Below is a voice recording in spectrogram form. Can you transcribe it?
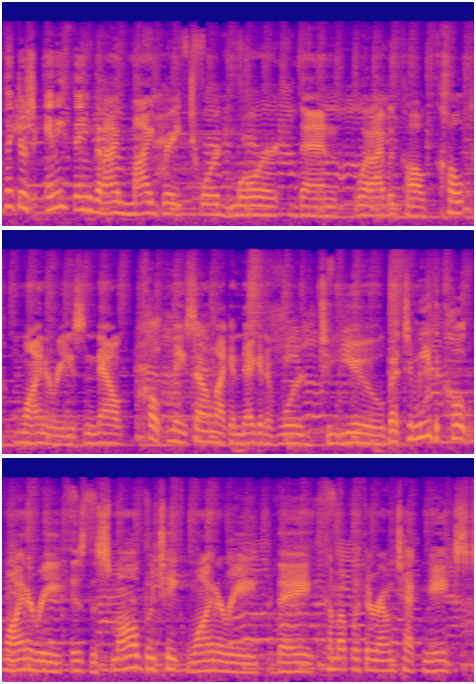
Don't think there's anything that I migrate toward more than what I would call cult wineries. Now, cult may sound like a negative word to you, but to me, the cult winery is the small boutique winery. They come up with their own techniques.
